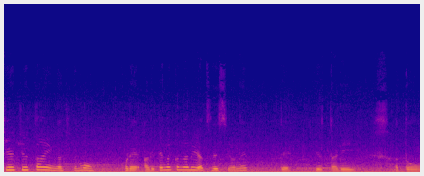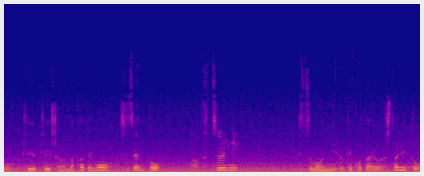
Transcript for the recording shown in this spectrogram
救急隊員が来ても「これ歩けなくなるやつですよね」って言ったりあと救急車の中でも自然と普通に質問に受け答えをしたりと。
